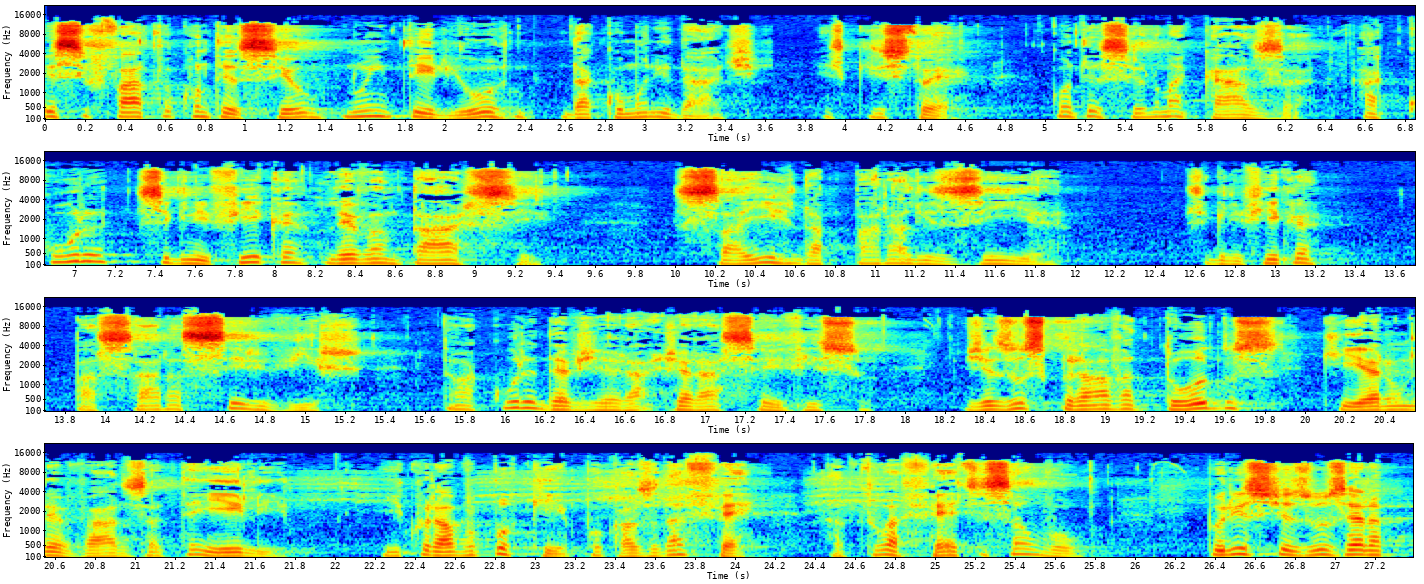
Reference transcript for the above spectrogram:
Esse fato aconteceu no interior da comunidade. Isto é, aconteceu numa casa. A cura significa levantar-se, sair da paralisia, significa passar a servir. Então a cura deve gerar, gerar serviço. Jesus curava todos que eram levados até ele. E curava por quê? Por causa da fé. A tua fé te salvou. Por isso Jesus era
